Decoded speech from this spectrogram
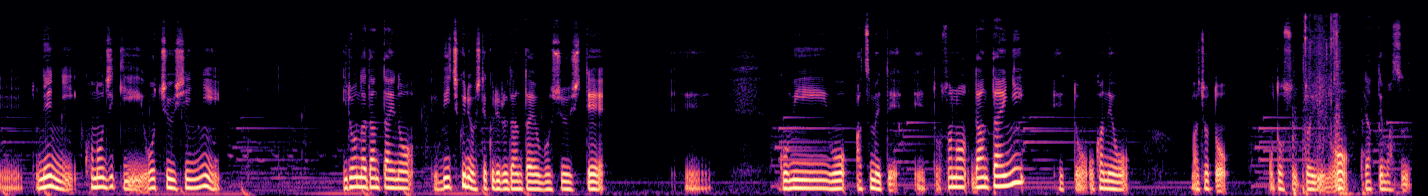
えっと、年にこの時期を中心にいろんな団体のビーチクリーンをしてくれる団体を募集して、えー、ゴミを集めて、えーと、その団体に、えーと、お金を、まあ、ちょっと落とすというのをやってます。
